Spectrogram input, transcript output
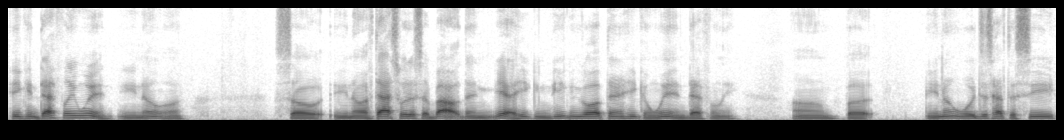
he can definitely win, you know. Uh, so you know, if that's what it's about, then yeah, he can he can go up there and he can win definitely. Um, but you know, we'll just have to see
